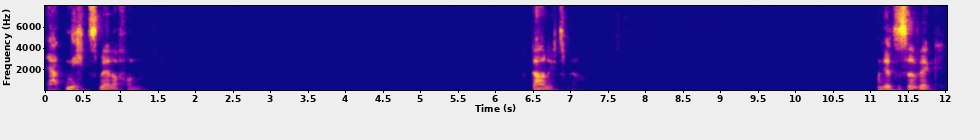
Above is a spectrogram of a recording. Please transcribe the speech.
Er hat nichts mehr davon. Gar nichts mehr. Und jetzt ist er weg.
